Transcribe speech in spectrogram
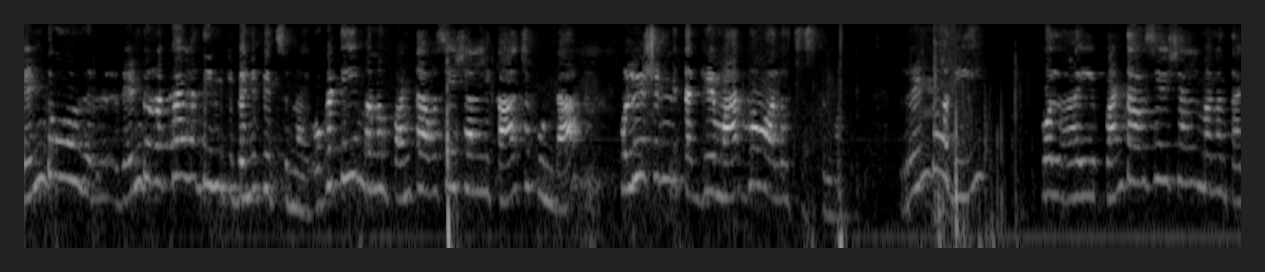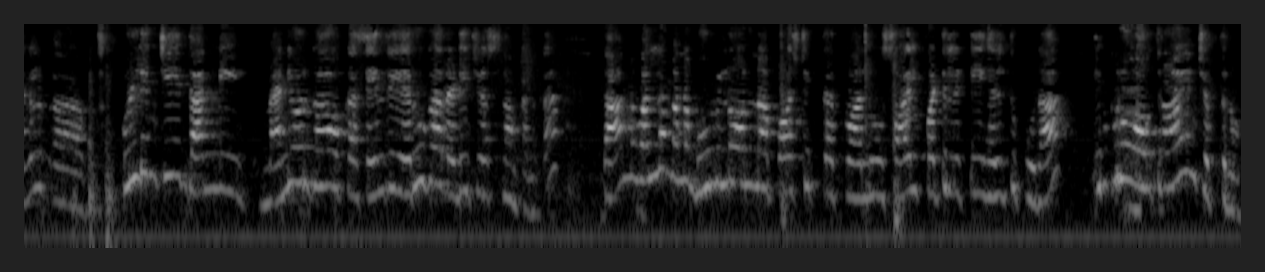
రెండు రెండు రకాల దీనికి బెనిఫిట్స్ ఉన్నాయి. ఒకటి మనం పంట అవశేషాలని కాల్చకుండా పొల్యూషన్ని తగ్గే మార్గం ఆలోచిస్తున్నాం. రెండోది ఈ పంట అవశేషాలను మనం తగిలి కుళ్ళించి దాన్ని మాన్యూర్గా ఒక సేంద్రియ ఎరువుగా రెడీ చేస్తున్నాం కనుక దాని వల్ల మన భూమిలో ఉన్న పౌష్టిక తత్వాలు సాయిల్ ఫర్టిలిటీ హెల్త్ కూడా ఇంప్రూవ్ అవుతున్నాయని చెప్తున్నాం.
